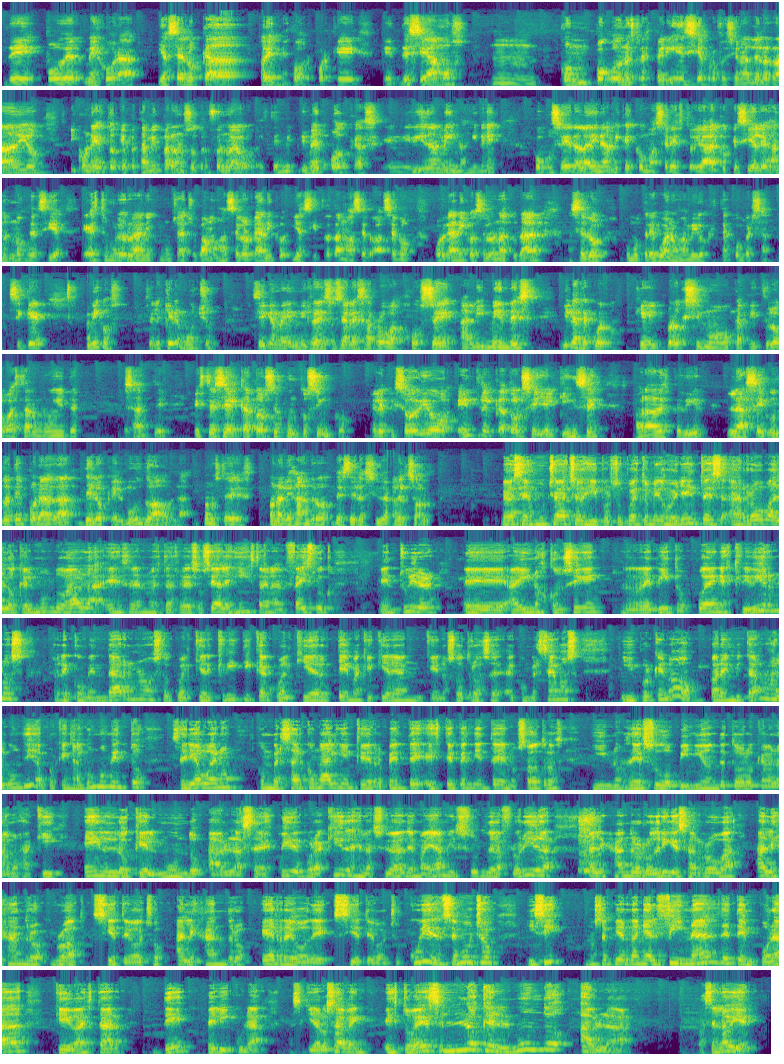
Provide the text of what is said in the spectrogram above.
de poder mejorar y hacerlo cada vez mejor, porque eh, deseamos mm, con un poco de nuestra experiencia profesional de la radio y con esto que también para nosotros fue nuevo. Este es mi primer podcast. En mi vida me imaginé cómo será la dinámica y cómo hacer esto. Y algo que sí Alejandro nos decía, esto es muy orgánico, muchachos, vamos a hacerlo orgánico y así tratamos de hacerlo, hacerlo orgánico, hacerlo natural, hacerlo como tres buenos amigos que están conversando. Así que, amigos, se les quiere mucho. Síganme en mis redes sociales, arroba José Ali Méndez y les recuerdo que el próximo capítulo va a estar muy interesante. Este es el 14.5, el episodio entre el 14 y el 15 para despedir la segunda temporada de Lo que el mundo habla. con ustedes, con Alejandro desde la Ciudad del Sol. Gracias muchachos y por supuesto amigos oyentes, arroba lo que el mundo habla es en nuestras redes sociales, Instagram, Facebook, en Twitter, eh, ahí nos consiguen, repito, pueden escribirnos recomendarnos cualquier crítica, cualquier tema que quieran que nosotros eh, conversemos y, ¿por qué no?, para invitarnos algún día, porque en algún momento sería bueno conversar con alguien que de repente esté pendiente de nosotros y nos dé su opinión de todo lo que hablamos aquí en lo que el mundo habla. Se despide por aquí desde la ciudad de Miami, sur de la Florida, Alejandro Rodríguez, arroba Alejandro Rod 78, Alejandro ROD 78. Cuídense mucho y sí, no se pierdan el final de temporada que va a estar de película. Así que ya lo saben, esto es lo que el mundo habla. Pásenla bien.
